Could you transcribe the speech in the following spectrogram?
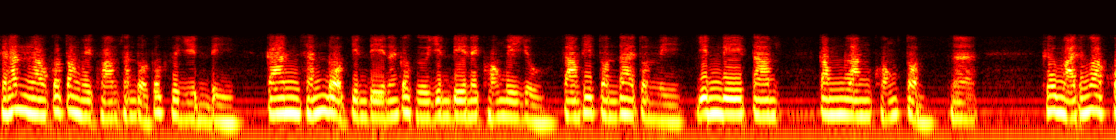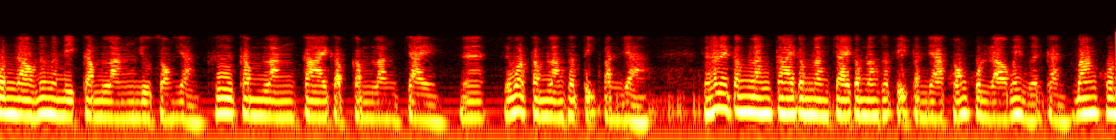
ฉะนั้นเราก็ต้องมีความสันโดษก็คือยินดี การสันโดษยินดีนั้นก็คือยินดีในของมีอยู่ ตามที่ตนได้ตนมี ยินดีตามกำลังของตนนะ คือหมายถึงว่าคนเรานั้นมันมีกำลังอยู่สองอย่าง คือกำลังกายกับกำลังใจนะหรือว่ากำลังสติปัญญาฉะนั้นในกำลังกายกำลังใจกำลังสติปัญญาของคนเราไม่เหมือนกัน บางคน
